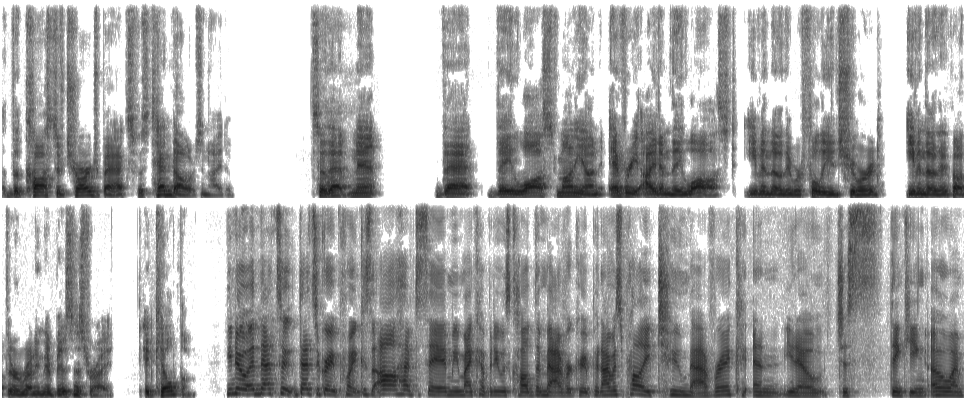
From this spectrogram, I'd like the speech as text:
The cost of chargebacks was $10 an item. So that meant that they lost money on every item they lost, even though they were fully insured, even though they thought they were running their business right. It killed them. You know, and that's a that's a great point because I'll have to say, I mean, my company was called the Maverick Group, and I was probably too maverick, and you know, just thinking, oh, I'm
